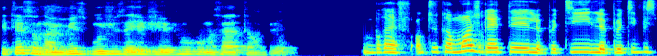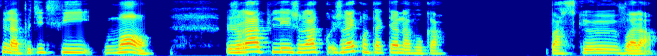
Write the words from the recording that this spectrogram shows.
C'était son amuse-bouche, vous avez vu, vous commencez à tomber. Bref, en tout cas, moi, j'aurais été le petit, le petit-fils, mais la petite fille mort. J'aurais appelé, j'aurais, contacté un avocat parce que voilà.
